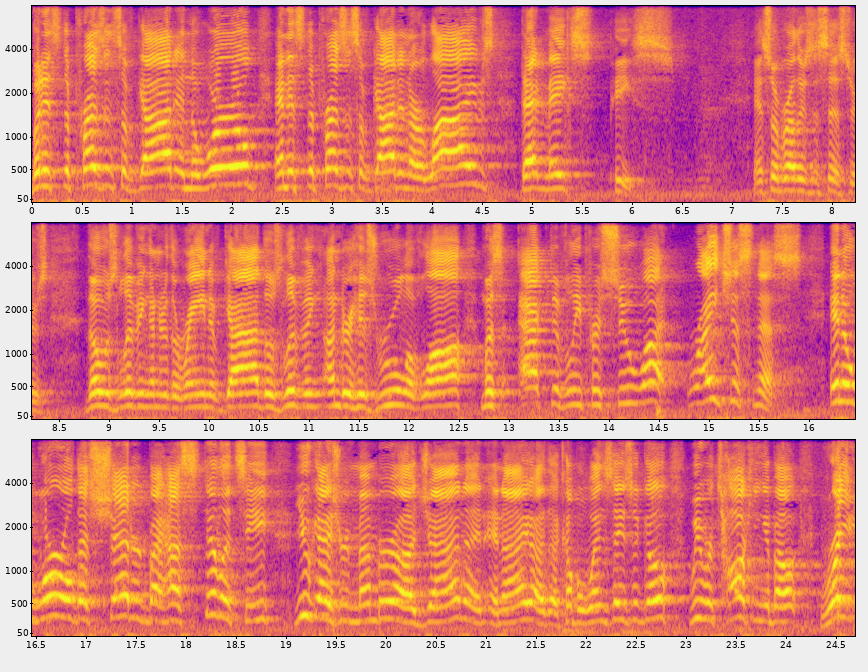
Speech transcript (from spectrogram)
but it's the presence of God in the world, and it's the presence of God in our lives that makes peace. And so, brothers and sisters, those living under the reign of God, those living under his rule of law, must actively pursue what? Righteousness. In a world that's shattered by hostility, you guys remember uh, John and, and I uh, a couple Wednesdays ago? We were talking about right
